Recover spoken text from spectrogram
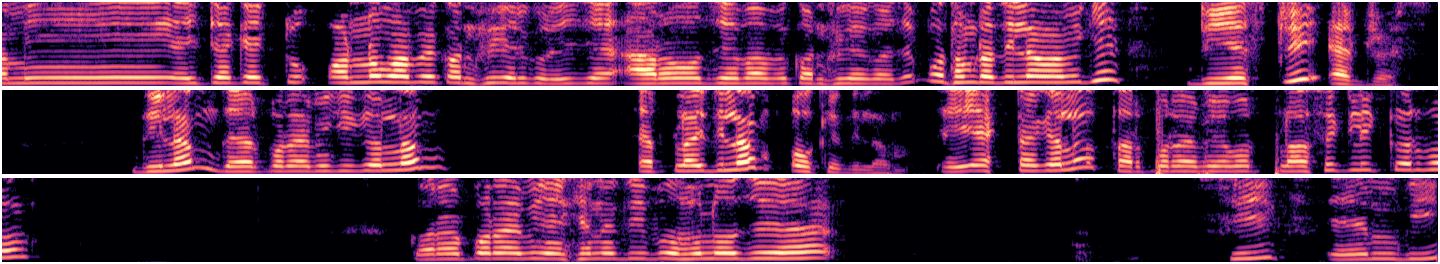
আমি এইটাকে একটু অন্যভাবে কনফিগার করি, যে আরও যেভাবে কনফিগার করেছে প্রথমটা দিলাম আমি কি ডিএসটি অ্যাড্রেস দিলাম। দেওয়ার পরে আমি কি করলাম অ্যাপ্লাই দিলাম ওকে দিলাম। এই একটা গেল, তারপরে আমি আবার প্লাসে ক্লিক করব। করার পরে আমি এখানে দিব হলো যে সিক্স এম বি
